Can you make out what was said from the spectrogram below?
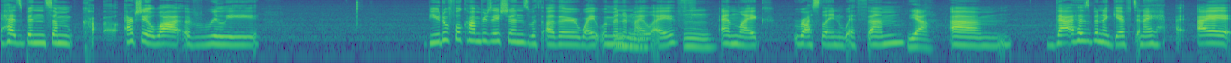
has been some actually a lot of really beautiful conversations with other white women in my life and like wrestling with them yeah. um that has been a gift and i i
